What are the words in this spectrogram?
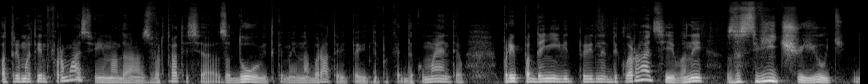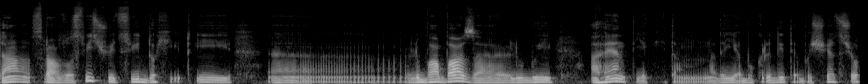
отримати інформацію, їм треба звертатися за довідками, набирати відповідний пакет документів. При поданні відповідної декларації вони засвідчують, да, сразу засвідчують свій дохід. І е, люба база, любий агент, який там надає або кредити, або ще що,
